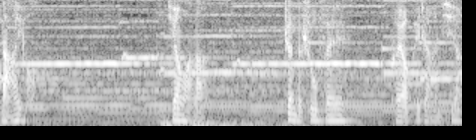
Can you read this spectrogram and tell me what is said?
哪有？天晚了，朕的淑妃。可要陪着安歇了。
